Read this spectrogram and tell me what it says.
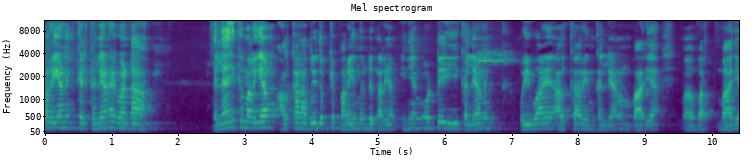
പറയുകയാണെങ്കിൽ കല്യാണമേ വേണ്ട. എല്ലാവർക്കും അറിയാം ആൾക്കാർ അതും ഇതൊക്കെ പറയുന്നുണ്ട് എന്നറിയാം ഇനി അങ്ങോട്ട് ഈ കല്യാണം ഒഴിവായ ആൾക്കാരെയും കല്യാണം ഭാര്യ ഭാര്യ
